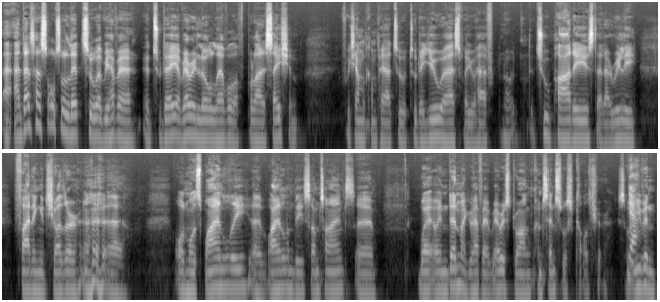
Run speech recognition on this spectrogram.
Uh, and that has also led to uh, we have a, uh, today a very low level of polarization. For example, compared to, to the U.S., where you have you know, the two parties that are really fighting each other uh, almost violently, uh, violently sometimes. Where in Denmark you have a very strong consensus culture. So Yeah. even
